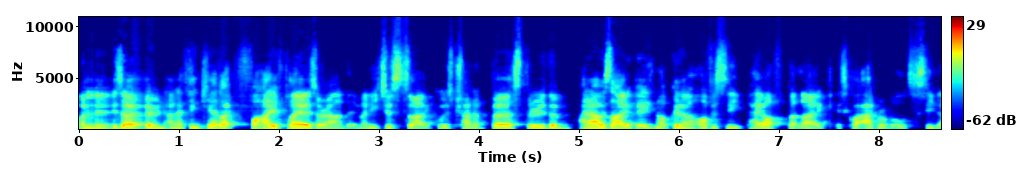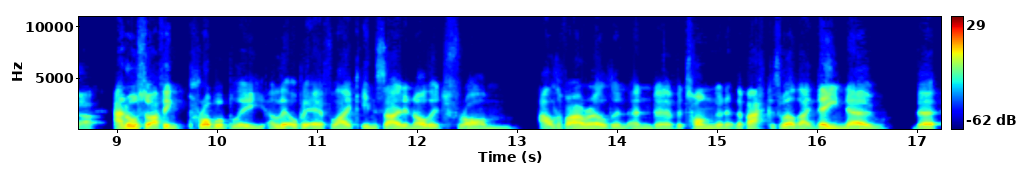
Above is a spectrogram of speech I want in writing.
on his own and I think he had like five players around him and he just like was trying to burst through them. And I was like, he's not gonna obviously pay off, but like it's quite admirable to see that. And also, I think probably a little bit of like insider knowledge from Alderweireld and, and uh, Vertonghen at the back as well. Like they know that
